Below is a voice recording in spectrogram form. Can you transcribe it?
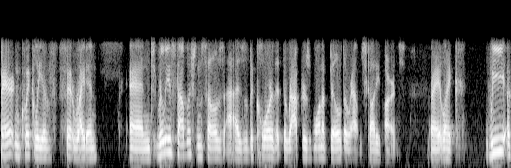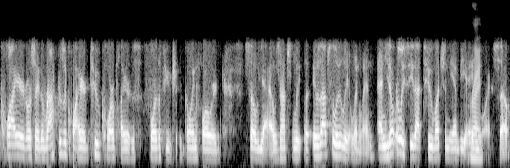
Barrett and Quickley have fit right in and really establish themselves as the core that the Raptors want to build around Scottie Barnes, right? Like we acquired, or sorry, the Raptors acquired two core players for the future going forward. So yeah, it was absolutely it was absolutely a win-win, and you don't really see that too much in the NBA right. anymore. So.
